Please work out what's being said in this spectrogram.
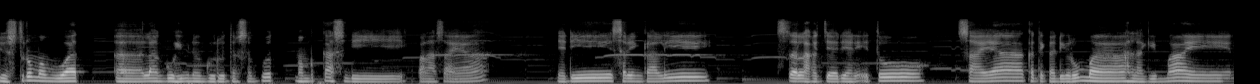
justru membuat uh, lagu himne guru tersebut membekas di kepala saya. Jadi sering kali setelah kejadian itu saya ketika di rumah lagi main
